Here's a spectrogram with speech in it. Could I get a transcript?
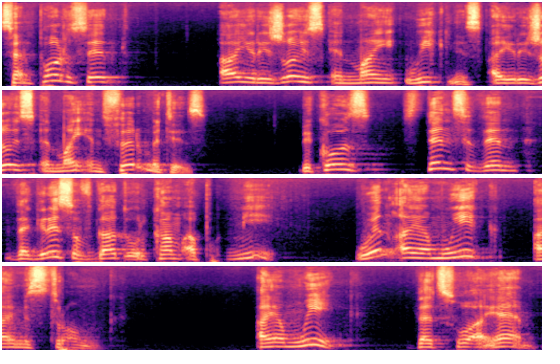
St. Paul said, I rejoice in my weakness, I rejoice in my infirmities, because since then the grace of God will come upon me. When I am weak, I am strong. I am weak, that's who I am.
